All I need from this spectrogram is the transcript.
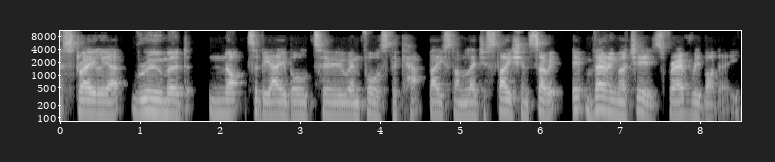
Australia rumored not to be able to enforce the cap based on legislation. So it, it very much is for everybody.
